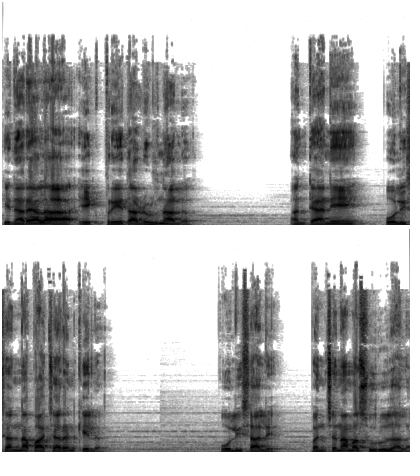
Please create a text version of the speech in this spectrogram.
किनाऱ्याला एक प्रेत आढळून आलं. आणि त्याने पोलिसांना पाचारण केलं. पोलीस आले. पंचनामा सुरू झाला.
